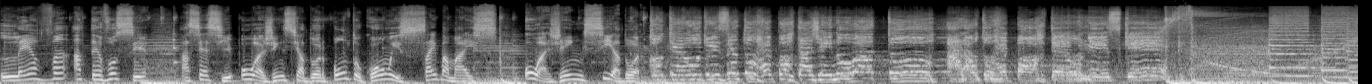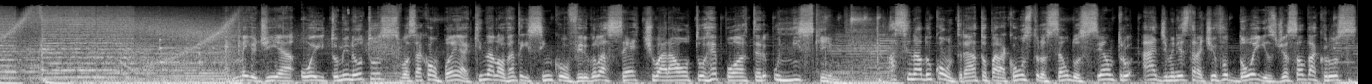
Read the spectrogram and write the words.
leva até você. Acesse oagenciador.com e saiba mais. O Agenciador. Conteúdo isento, reportagem no ato. Arauto Repórter Unisque. Meio-dia, oito minutos. Você acompanha aqui na 95,7 o Arauto Repórter Unisque. assinado o contrato para a construção do Centro Administrativo 2 de Santa Cruz.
